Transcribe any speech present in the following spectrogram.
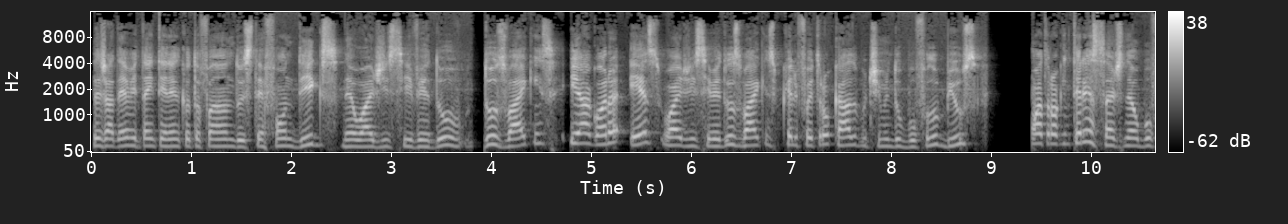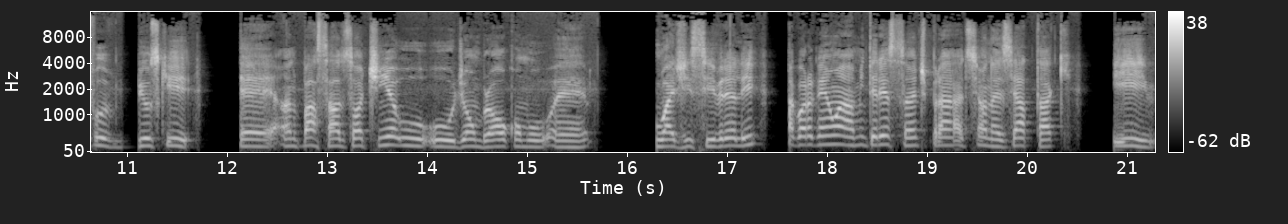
Vocês já devem estar entendendo que eu estou falando do Stephon Diggs, né, o wide receiver do, dos Vikings, e agora esse wide receiver dos Vikings, porque ele foi trocado para o time do Buffalo Bills. Uma troca interessante, né? O Buffalo Bills que é, ano passado só tinha o, o John Brown como é, wide receiver ali, agora ganha uma arma interessante para adicionar esse ataque e,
